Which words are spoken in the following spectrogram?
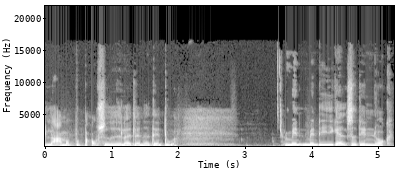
larmer på bagsædet, eller et eller andet af den dur. Men, men det er ikke altid, det er nok.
